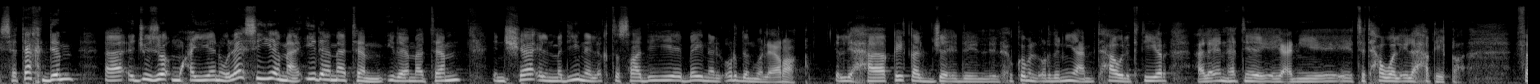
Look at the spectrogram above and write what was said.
ستخدم آه، جزء معين ولا سيما إذا ما تم إذا ما تم إنشاء المدينة الاقتصادية بين الأردن والعراق اللي حقيقة الحكومة الأردنية عم تحاول كثير على إنها يعني تتحول إلى حقيقة ف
